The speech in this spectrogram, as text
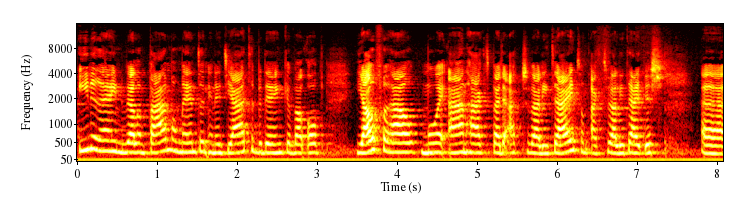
iedereen wel een paar momenten in het jaar te bedenken... waarop jouw verhaal mooi aanhaakt bij de actualiteit. Want actualiteit is uh,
